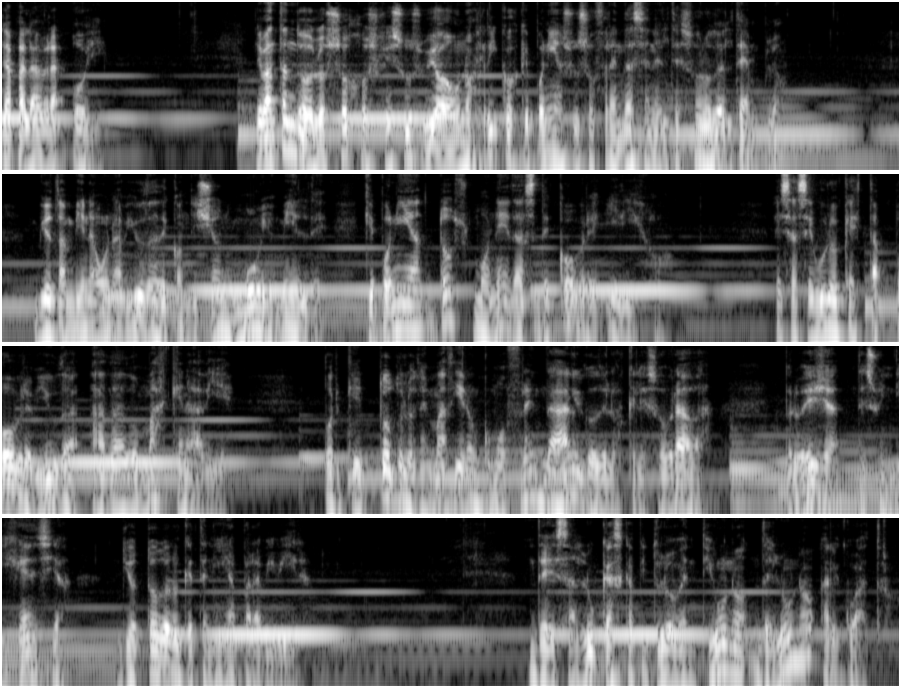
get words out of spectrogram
La palabra hoy. Levantando los ojos Jesús vio a unos ricos que ponían sus ofrendas en el tesoro del templo. Vio también a una viuda de condición muy humilde que ponía dos monedas de cobre y dijo, Les aseguro que esta pobre viuda ha dado más que nadie, porque todos los demás dieron como ofrenda algo de los que le sobraba, pero ella, de su indigencia, dio todo lo que tenía para vivir. De San Lucas capítulo 21 del 1 al 4.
